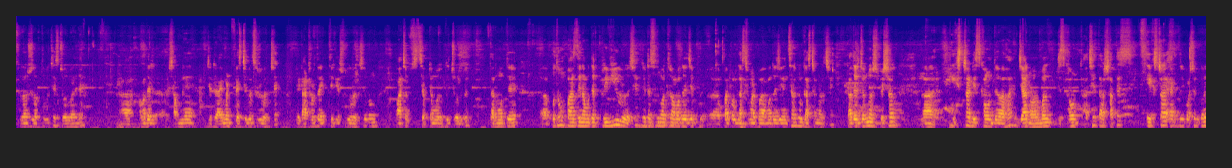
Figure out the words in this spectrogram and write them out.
সুধাংশু দত্ত হচ্ছে স্টোর ম্যানেজার আমাদের সামনে যে ডায়মন্ড ফেস্টিভ্যাল শুরু হচ্ছে, এটা আঠারো তারিখ থেকে শুরু হচ্ছে এবং পাঁচ সেপ্টেম্বর অব্দি চলবে। তার মধ্যে প্রথম পাঁচ দিন আমাদের প্রিভিউ রয়েছে, যেটা শুধুমাত্র আমাদের যে পার্পল কাস্টমার বা আমাদের যে এনসার্কেল কাস্টমার আছে, তাদের জন্য স্পেশাল এক্সট্রা ডিসকাউন্ট দেওয়া হয়, যা নর্মাল ডিসকাউন্ট আছে, তার সাথে এক্সট্রা এক দুই পার্সেন্ট করে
